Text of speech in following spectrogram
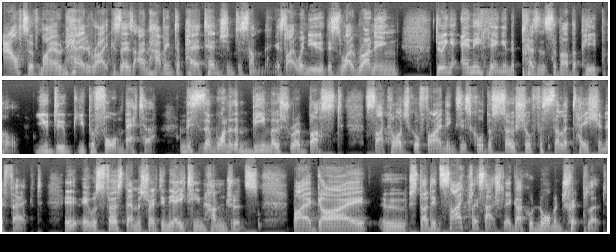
out of my own head right because i'm having to pay attention to something it's like when you this is why running doing anything in the presence of other people you do you perform better and this is a, one of the, the most robust psychological findings. It's called the social facilitation effect. It, it was first demonstrated in the 1800s by a guy who studied cyclists, actually, a guy called Norman Triplett.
